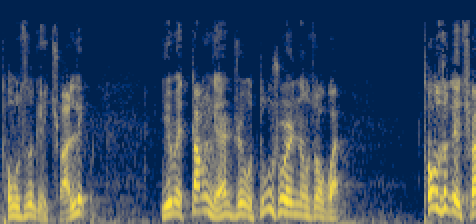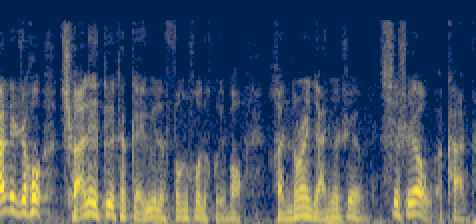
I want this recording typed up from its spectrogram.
投资给权力，因为当年只有读书人能做官。投资给权力之后，权力对他给予了丰厚的回报。很多人研究这个，其实要我看呢，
